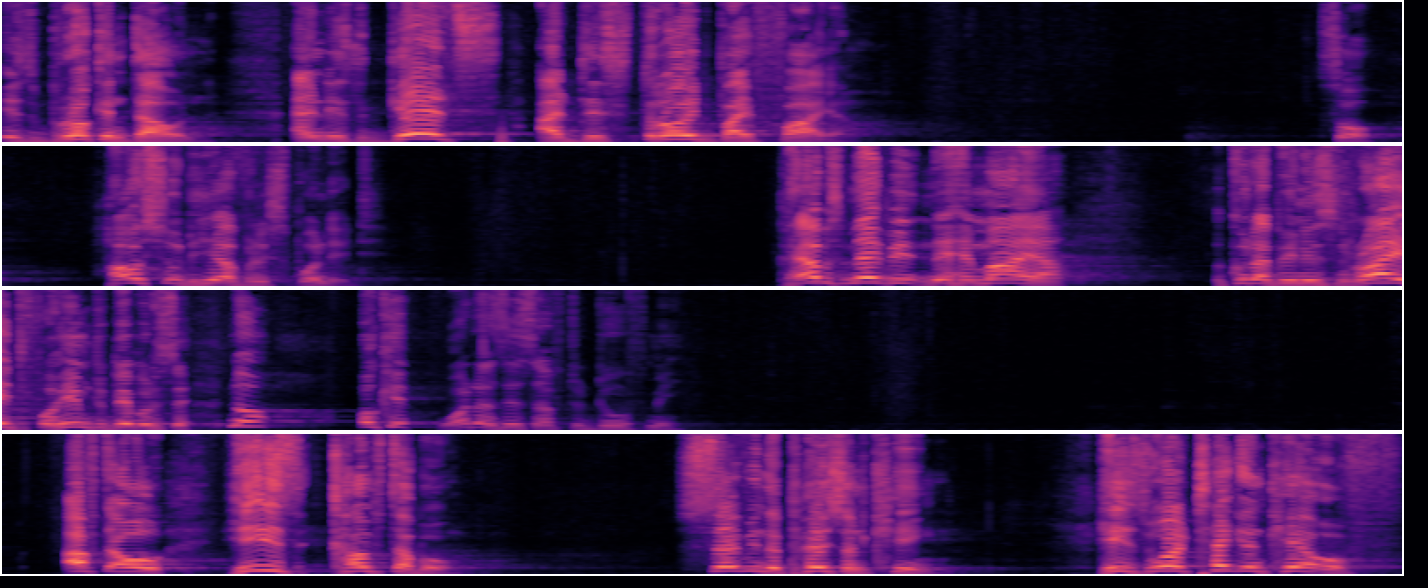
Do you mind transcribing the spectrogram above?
is broken down and its gates are destroyed by fire. So, how should he have responded? Perhaps maybe Nehemiah could have been his right for him to be able to say, No, okay, what does this have to do with me? After all, he's comfortable serving the Persian king. He's well taken care of.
